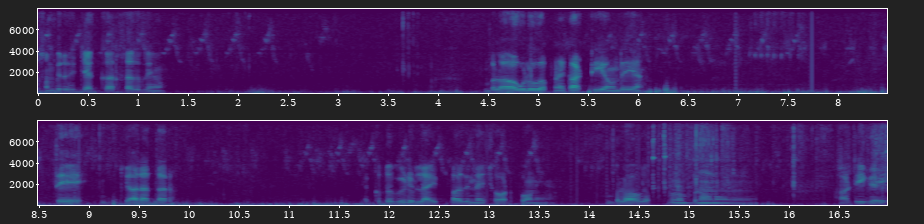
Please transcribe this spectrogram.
ਮੌਸਮ ਵੀ ਤੁਸੀਂ ਚੈੱਕ ਕਰ ਸਕਦੇ ਹੋ। ਬਲੌਗ ਲੋਗ ਆਪਣੇ ਘੱਟ ਹੀ ਆਉਂਦੇ ਆ। ਤੇ ਜ਼ਿਆਦਾਤਰ ਇੱਕ ਦੋ ਵੀਡੀਓ ਲਾਈਵ ਪਾ ਦਿੰਦੇ ਸ਼ਾਰਟ ਪਾਉਣੇ ਆ। ਬਲੌਗ ਬਣਾਉਣੋਂ ਹਟ ਹੀ ਗਏ।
